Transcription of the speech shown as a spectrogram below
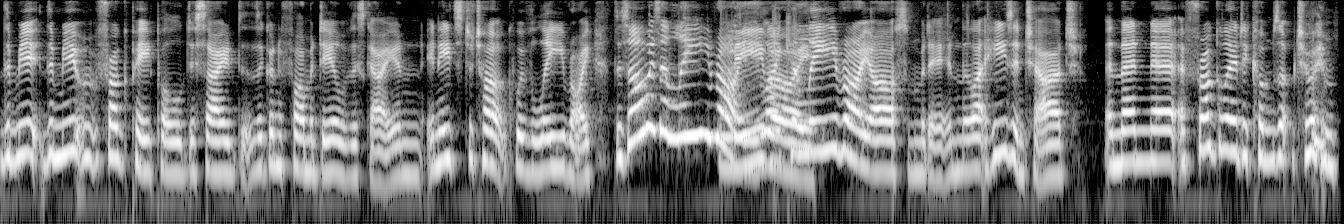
the mu- the mutant frog people decide that they're going to form a deal with this guy, and he needs to talk with Leroy. There's always a Leroy, like a Leroy. Leroy or somebody, and they're like, he's in charge. And then uh, a frog lady comes up to him,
